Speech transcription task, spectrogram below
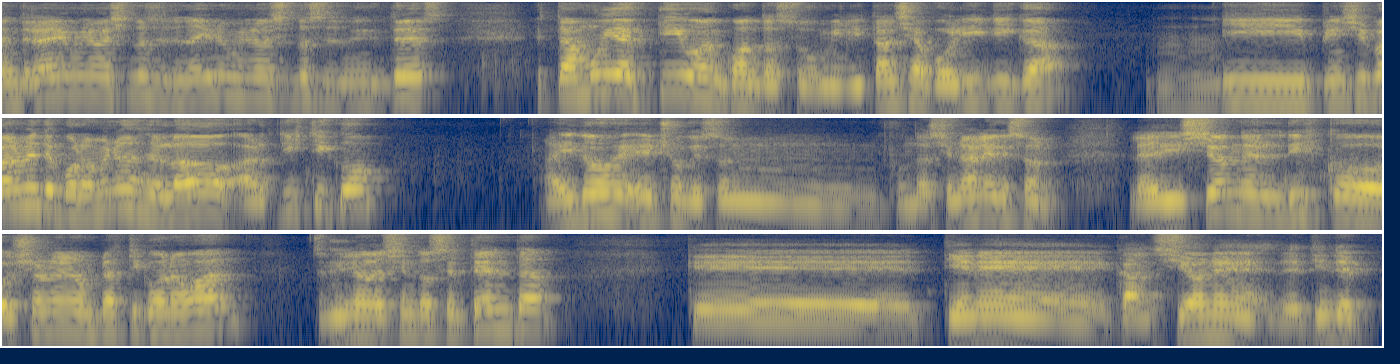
entre el año 1971 y 1973 está muy activo en cuanto a su militancia política Y principalmente, por lo menos desde el lado artístico, hay dos hechos que son fundacionales, que son la edición del disco John Lennon Plástico No Band, Sí. en 1970, que tiene canciones de tinte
